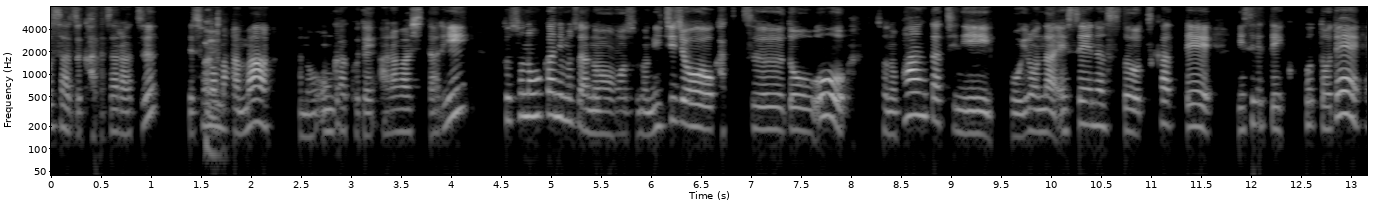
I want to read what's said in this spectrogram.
隠さず飾らず、で、そのはい。まま、あの、音楽で表したり、と、その他にも、あの、その日常活動を、そのファンたちに、こう、いろんな SNS を使って見せていくことで、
